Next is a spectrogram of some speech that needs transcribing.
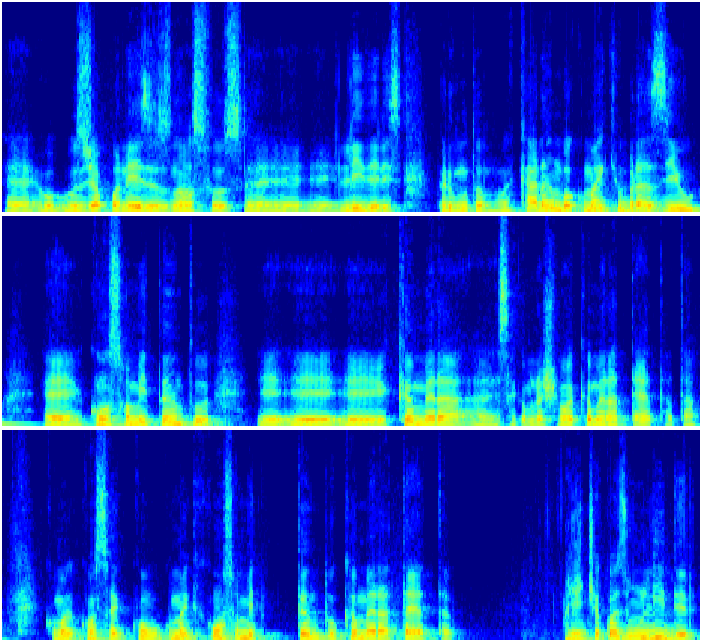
é, os japoneses, os nossos é, é, líderes, perguntam: caramba, como é que o Brasil é, consome tanto é, câmera? Essa câmera chama câmera teta, tá? Como é, consegue, como é que consome tanto câmera teta? A gente é quase um líder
